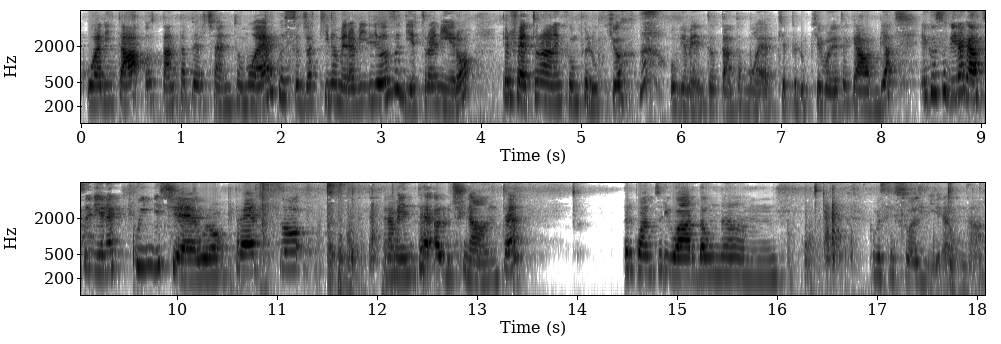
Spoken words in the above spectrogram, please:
qualità 80% mohair, questo giacchino meraviglioso, dietro è nero, perfetto, non ha neanche un pelucchio, ovviamente 80 mohair, che pelucchio volete che abbia, e questo qui ragazzi viene 15 euro, prezzo veramente allucinante, per quanto riguarda un, um, come si suol dire, una,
